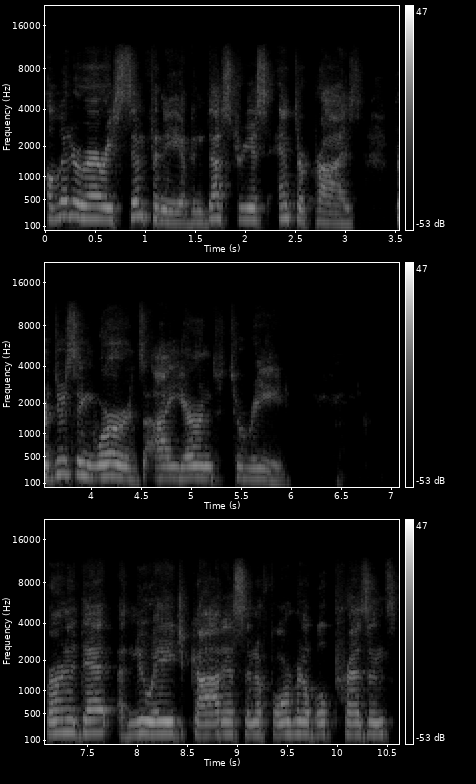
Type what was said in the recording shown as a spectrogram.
a literary symphony of industrious enterprise, producing words I yearned to read. Bernadette, a new age goddess and a formidable presence,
